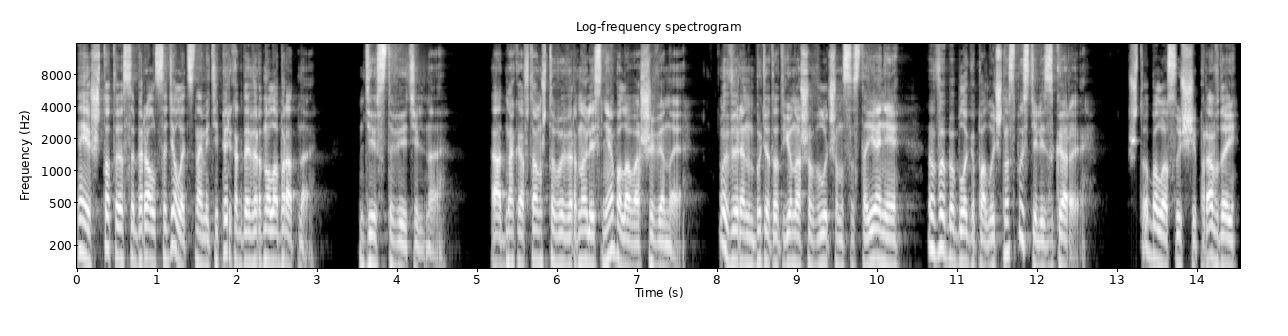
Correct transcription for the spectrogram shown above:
«И что ты собирался делать с нами теперь, когда вернул обратно?» «Действительно. Однако в том, что вы вернулись, не было вашей вины. Уверен, будь этот юноша в лучшем состоянии, вы бы благополучно спустились с горы». Что было сущей правдой,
